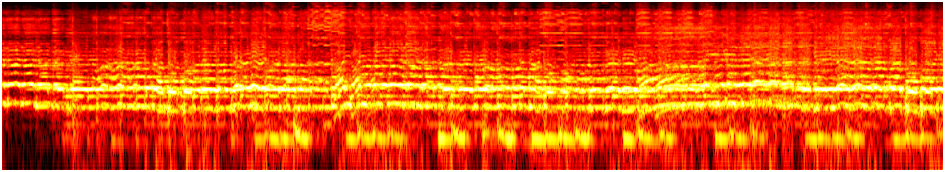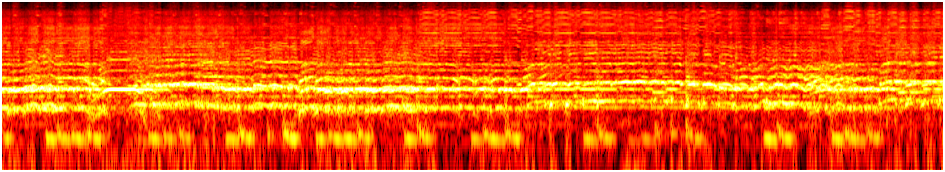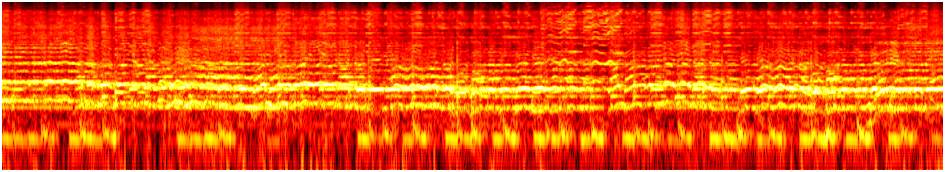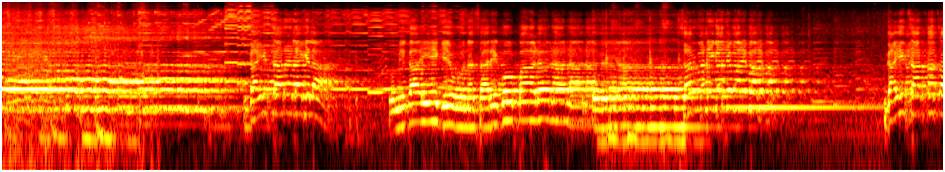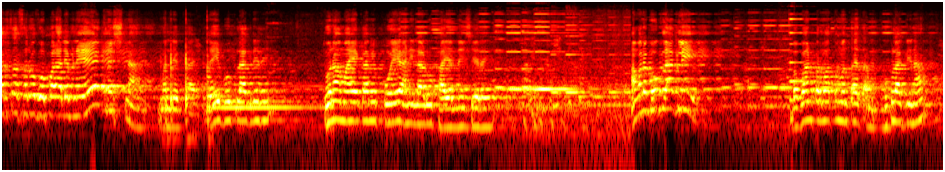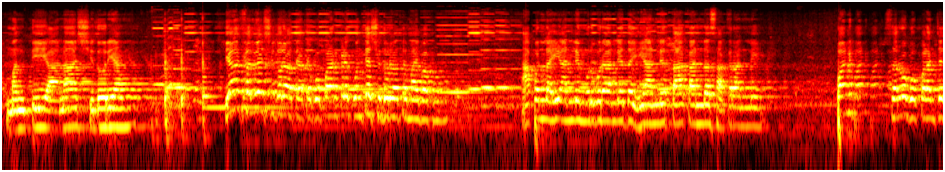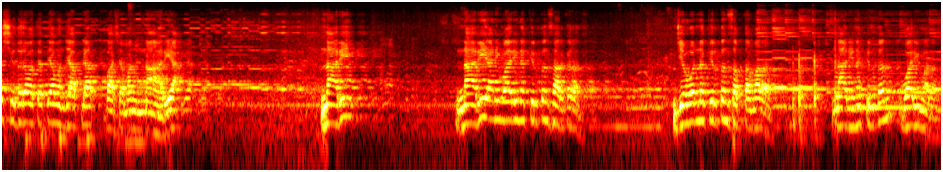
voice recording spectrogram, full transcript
म्हणले काय? लई भूक लागली रे. तुना माय का मी पोहे आणि लाडू खायला नाही शेर आम्हाला भूक लागली. भगवान परमात्मा म्हणतायत भूक लागली ना. म्हणती आना शिदोऱ्या त्या सर्व शिदोऱ्या होत्या. त्या गोपाळांकडे कोणत्या शिदोऱ्या होत्या माय बापू? आपण लही आणले मुरमुरे आणले दही आणले ताक आणलं साखर आणली. पण सर्व गोपाळांच्या शिदोऱ्या होत्या त्या म्हणजे आपल्या भाषामान नार्या. नारी नारी आणि वारीनं कीर्तन सारखं राहत. जेवण न कीर्तन सप्ता महाराज. नारीनं कीर्तन वारी महाराज.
